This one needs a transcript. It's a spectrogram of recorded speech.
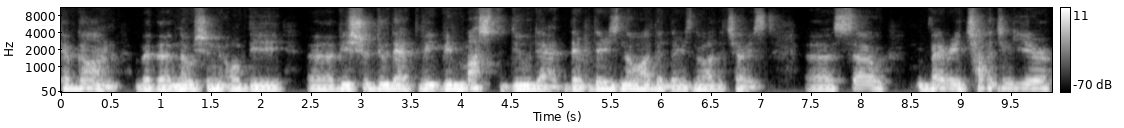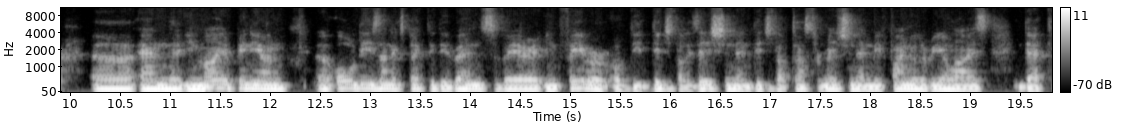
have gone with the notion of the uh, we should do that. We, we must do that. There, there is no other there is no other choice. Uh, so very challenging year uh, and in my opinion, uh, all these unexpected events were in favor of the digitalization and digital transformation. And we finally realized that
